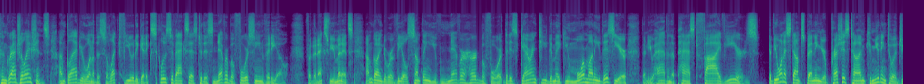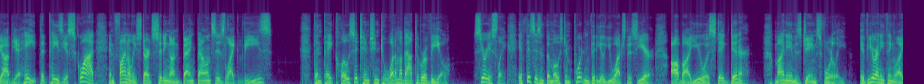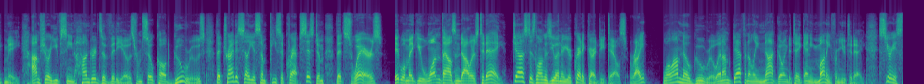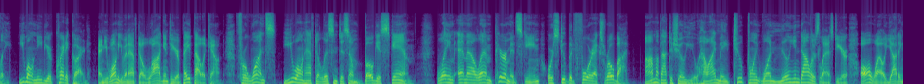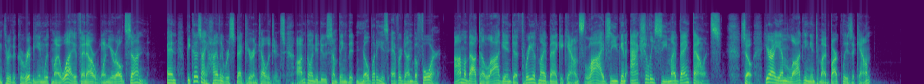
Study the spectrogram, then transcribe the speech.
Congratulations! I'm glad you're one of the select few to get exclusive access to this never before seen video. For the next few minutes, I'm going to reveal something you've never heard before that is guaranteed to make you more money this year than you have in the past five years. If you want to stop spending your precious time commuting to a job you hate that pays you squat and finally start sitting on bank balances like these, then pay close attention to what I'm about to reveal. Seriously, if this isn't the most important video you watch this year, I'll buy you a steak dinner. My name is James Forley. If you're anything like me, I'm sure you've seen hundreds of videos from so-called gurus that try to sell you some piece of crap system that swears it will make you $1,000 today, just as long as you enter your credit card details, right? Well, I'm no guru, and I'm definitely not going to take any money from you today. Seriously, you won't need your credit card, and you won't even have to log into your PayPal account. For once, you won't have to listen to some bogus scam, lame MLM pyramid scheme, or stupid Forex robot. I'm about to show you how I made $2.1 million last year, all while yachting through the Caribbean with my wife and our one year old son. And because I highly respect your intelligence, I'm going to do something that nobody has ever done before. I'm about to log into three of my bank accounts live so you can actually see my bank balance. So here I am logging into my Barclays account.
